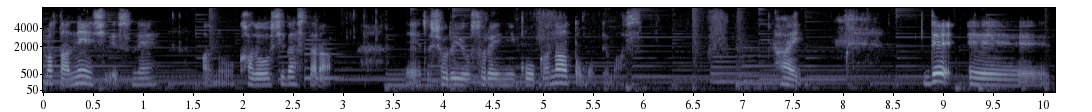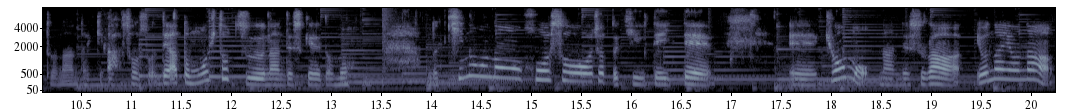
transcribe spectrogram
また年始ですね、あの稼働しだしたら、えーと書類をそれに行こうかなと思ってます。はい。で、えっ、と、なんだっけ、あ、そうそう。で、あともう一つなんですけれども、昨日の放送をちょっと聞いていて、えー今日もなんですが、夜な夜な、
